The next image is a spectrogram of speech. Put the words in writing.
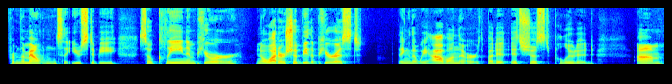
from the mountains that used to be so clean and pure. You know, water should be the purest thing that we have on the earth, but it, it's just polluted. Um,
